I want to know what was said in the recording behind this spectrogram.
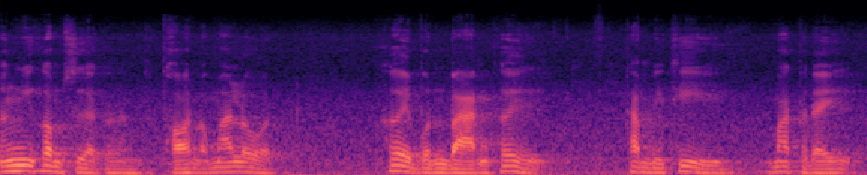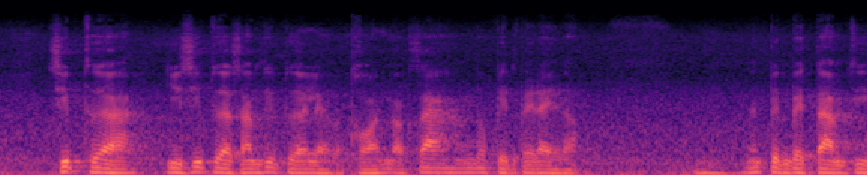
ยังมีความเสือกถอนออกมาโลด เคยบนบานเคยทำพิธีมาเท่าใด 10เทื่อ20เทื่อ30เทื่อแล้วถอนออกซะมันบ่เป็นไปได้หรอกนั่นเป็นไปตามที่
